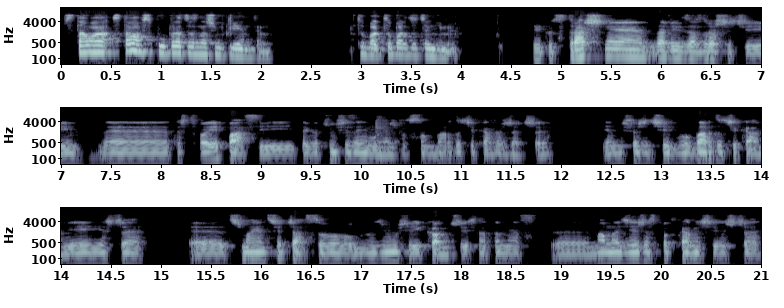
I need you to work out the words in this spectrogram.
stała, stała współpraca z naszym klientem, co bardzo, bardzo cenimy. Strasznie, Dawid, zazdroszczę Ci e, też Twojej pasji i tego, czym się zajmujesz, bo to są bardzo ciekawe rzeczy. Ja myślę, że dzisiaj było bardzo ciekawie i jeszcze e, trzymając się czasu będziemy musieli kończyć, natomiast e, mam nadzieję, że spotkamy się jeszcze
